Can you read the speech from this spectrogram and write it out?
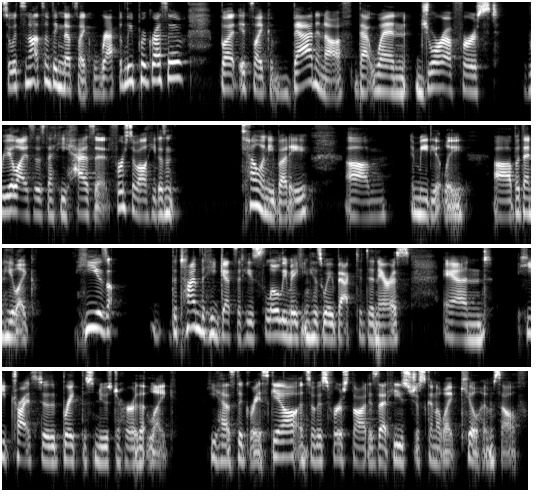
So it's not something that's like rapidly progressive, but it's like bad enough that when Jorah first realizes that he has it, first of all, he doesn't tell anybody um, immediately, uh, but then he like he is the time that he gets it, he's slowly making his way back to Daenerys, and he tries to break this news to her that like he has the grayscale, and so his first thought is that he's just gonna like kill himself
